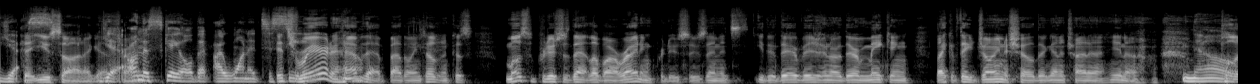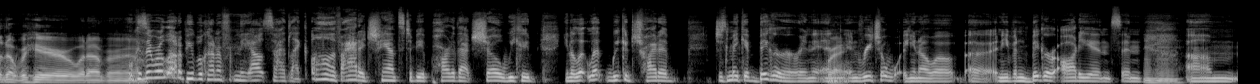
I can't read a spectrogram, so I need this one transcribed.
Yes. that you saw it. I guess. yeah, right? on the scale that I wanted to see. It's see. rare to have know. that, by the way, in television, because most of the producers that love are writing producers, and it's either their vision or they're making. Like if they join a show, they're going to try to, you know, No. pull it over here or whatever. Because there were a lot of people kind of from the outside, like, oh, if I had a chance to be a part of that show, we could, you know, let, let we could try to just make it bigger and and, Right. and reach a, you know, a, a, an even bigger audience. And Mhm. um,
